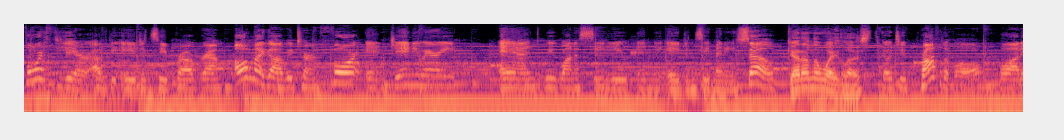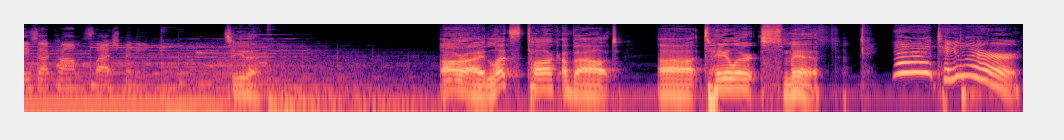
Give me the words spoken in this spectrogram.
fourth year of the agency program. Oh my God, we turned four in January, and we want to see you in the agency mini. So get on the wait list. go to profitablepilates.com slash mini. See you there. All right, let's talk about uh, Taylor Smith. Yeah, Taylor.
